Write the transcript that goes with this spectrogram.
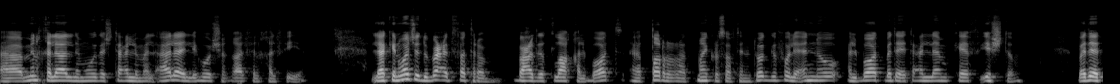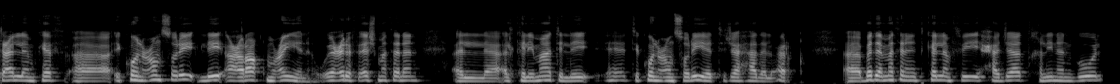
من خلال نموذج تعلم الآلة اللي هو شغال في الخلفية. لكن وجدوا بعد فترة بعد إطلاق ال bot اضطرت مايكروسوفت أن توقفه لأنه ال bot بدأ يتعلم كيف يشتم بدأ يتعلم كيف آه، يكون عنصري لأعراق معينة ويعرف إيش مثلا الكلمات اللي آه، تكون عنصرية تجاه هذا العرق آه، بدأ مثلا يتكلم في حاجات خلينا نقول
